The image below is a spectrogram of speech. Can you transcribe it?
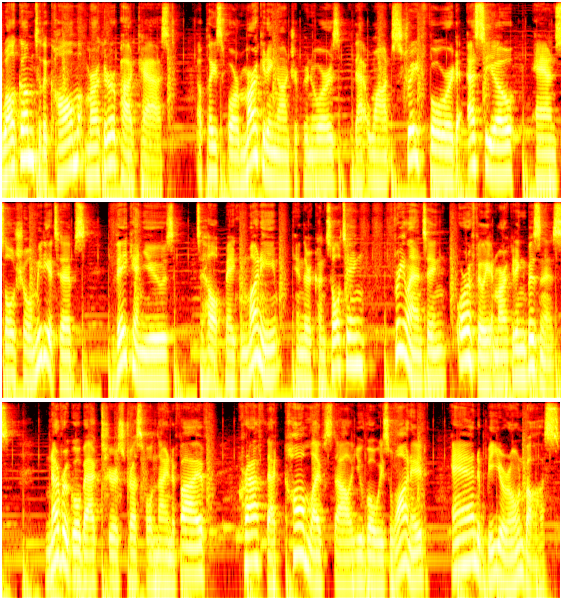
Welcome to the Calm Marketer Podcast, a place for marketing entrepreneurs that want straightforward SEO and social media tips they can use to help make money in their consulting, freelancing, or affiliate marketing business. Never go back to your stressful 9 to 5, craft that calm lifestyle you've always wanted, and be your own boss.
